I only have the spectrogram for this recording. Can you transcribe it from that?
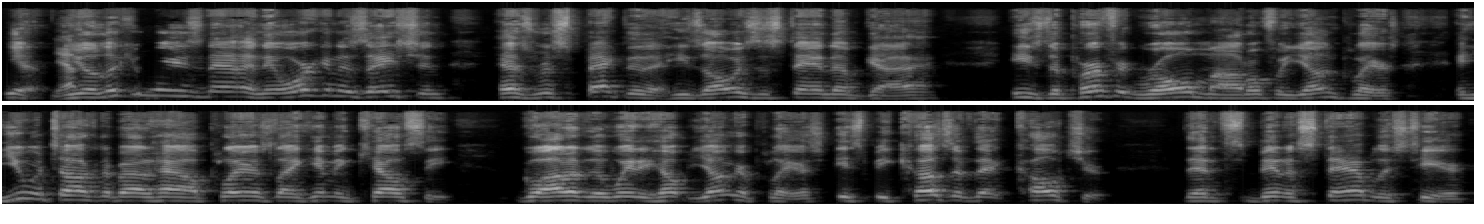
yeah, yep. you know, look at where he's now, and the organization has respected it. He's always a stand-up guy. He's the perfect role model for young players. And you were talking about how players like him and Kelce go out of their way to help younger players. It's because of that culture that's been established here.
